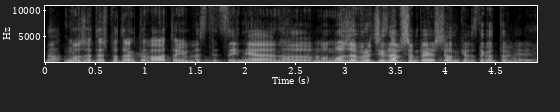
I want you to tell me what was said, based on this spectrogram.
No, może też potraktowała to inwestycyjnie, no mo- może wróci z lepszym pierścionkiem z tego turnieju.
